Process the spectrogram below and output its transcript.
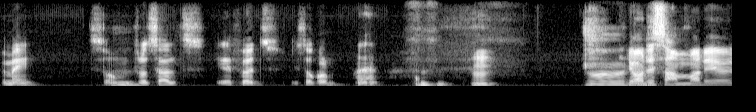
för mig. Som trots allt är född i Stockholm. Mm. Ja, Ja, detsamma. Det,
